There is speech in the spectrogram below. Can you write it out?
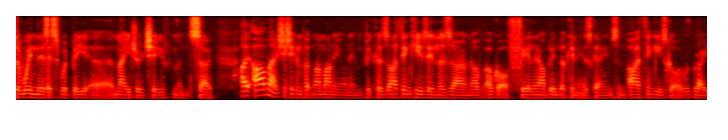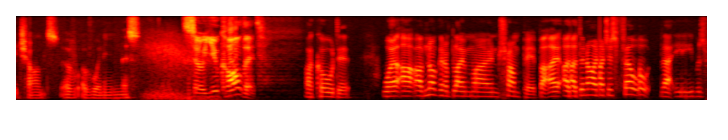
to win this would be a major achievement. So I, am actually going to put my money on him because I think he's in the zone. I've, I've, got a feeling I've been looking at his games and I think he's got a great chance of, of winning this. So you called it? I called it. Well, I, am not going to blow my own trumpet, but I, I, I, don't know. I just felt that he was.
